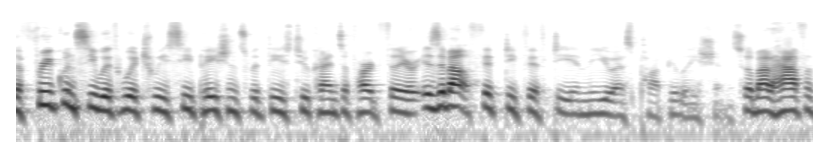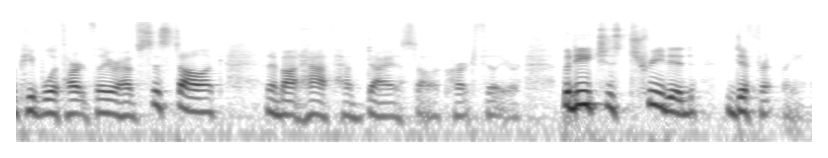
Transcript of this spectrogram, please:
the frequency with which we see patients with these two kinds of heart failure is about 50-50 in the US population. So about half of people with heart failure have systolic, and about half have diastolic heart failure. But each is treated differently.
